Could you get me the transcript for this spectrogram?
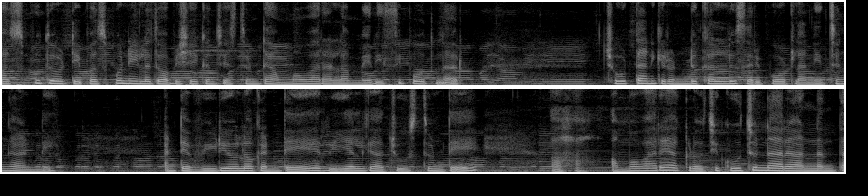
పసుపుతోటి పసుపు నీళ్ళతో అభిషేకం చేస్తుంటే అమ్మవారు అలా మెరిసిపోతున్నారు. చూడటానికి రెండు కళ్ళు సరిపోవట్లా నిజంగా అండి. అంటే వీడియోలో కంటే రియల్గా చూస్తుంటే ఆహా అమ్మవారే అక్కడ వచ్చి కూర్చున్నారా అన్నంత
